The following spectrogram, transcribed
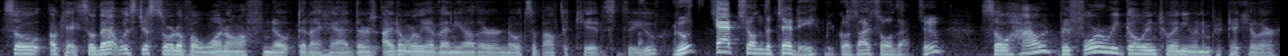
So okay, so that was just sort of a one-off note that I had. There's I don't really have any other notes about the kids. Do you? Good catch on the teddy because I saw that too. So how before we go into anyone in particular,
